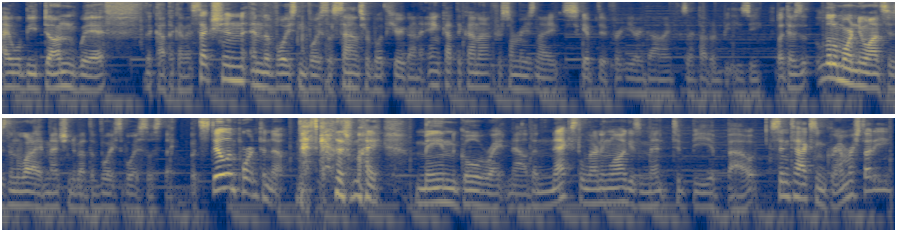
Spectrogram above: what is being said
I will be done with the katakana section and the voiced and voiceless sounds for both hiragana and katakana. For some reason, I skipped it for hiragana because I thought it would be easy. But there's a little more nuances than what I mentioned about the voiced voiceless thing. But still important to know. That's kind of my main goal right now. The next learning log is meant to be about syntax and grammar study.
